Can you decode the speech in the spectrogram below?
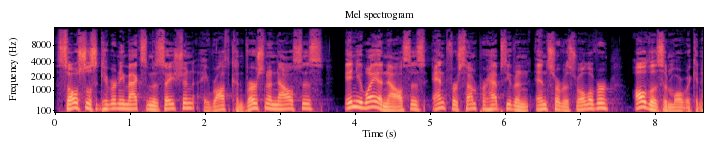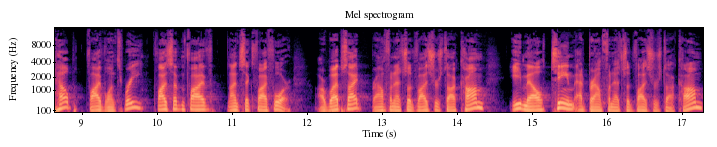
Social Security maximization, a Roth conversion analysis, NUA analysis, and for some, perhaps even an in service rollover. All those and more we can help. 513 575 9654. Our website, brownfinancialadvisors.com. Email team at brownfinancialadvisors.com.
